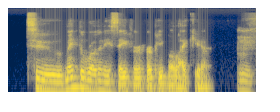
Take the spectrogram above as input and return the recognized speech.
to make the world any safer for people like you. Mm.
